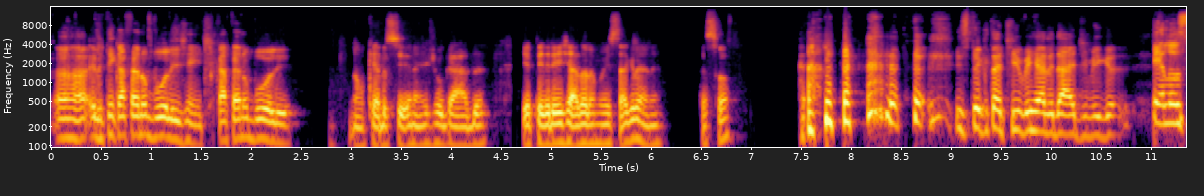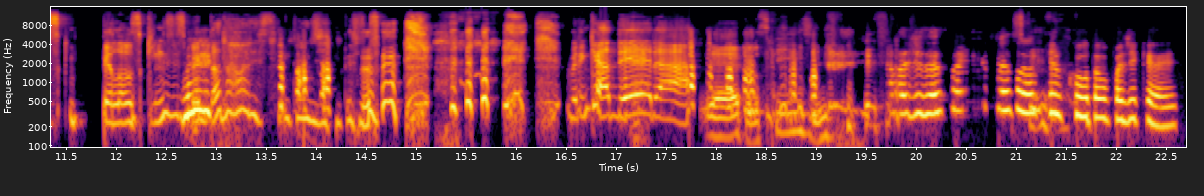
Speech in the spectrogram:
Aham. Ele tem café no bullying, gente. Café no bullying. Não quero ser, né, julgada e apedrejada no meu Instagram, né? Pensou? Expectativa e realidade, amiga. Pelos, pelos 15 espectadores. Entendi. Brincadeira! É, pelos 15. As 16 pessoas que escutam o podcast.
